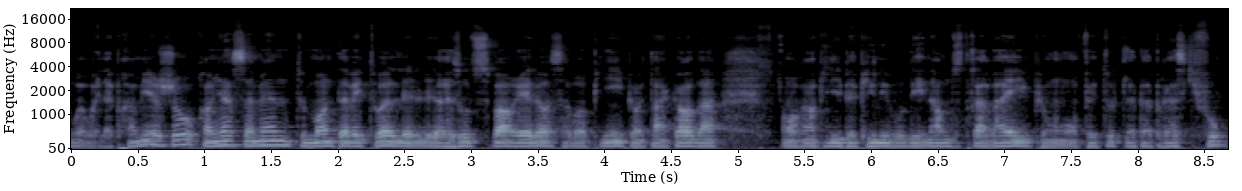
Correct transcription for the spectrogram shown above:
ouais, ouais. Le premier jour, première semaine, tout le monde est avec toi, le, réseau de support est là, ça va bien, puis on est encore dans. On remplit les papiers au niveau des normes du travail, puis on fait toute la paperasse qu'il faut.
